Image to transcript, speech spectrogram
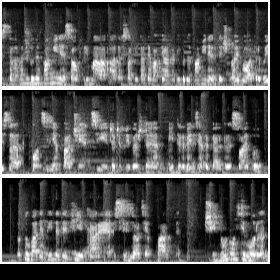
este la medicul de familie sau prima adresabilitate va fi la medicul de familie. Deci noi va trebui să consiliem pacienții în ceea ce privește intervenția pe care trebuie să o aibă. Totul va depinde de fiecare situație în parte. Și nu în ultimul rând,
